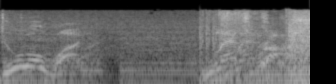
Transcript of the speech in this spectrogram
Duel 1. Let's rock!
